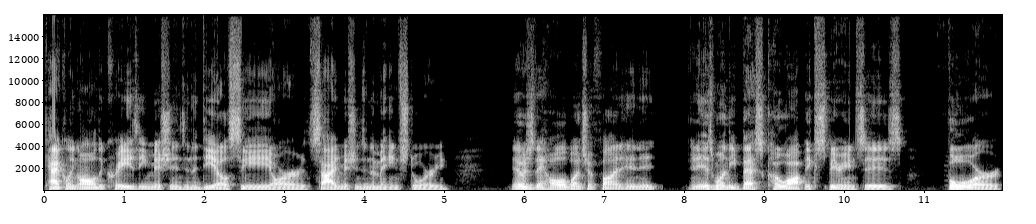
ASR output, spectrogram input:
tackling all the crazy missions in the DLC or side missions in the main story it was just a whole bunch of fun, and it and it is one of the best co-op experiences for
